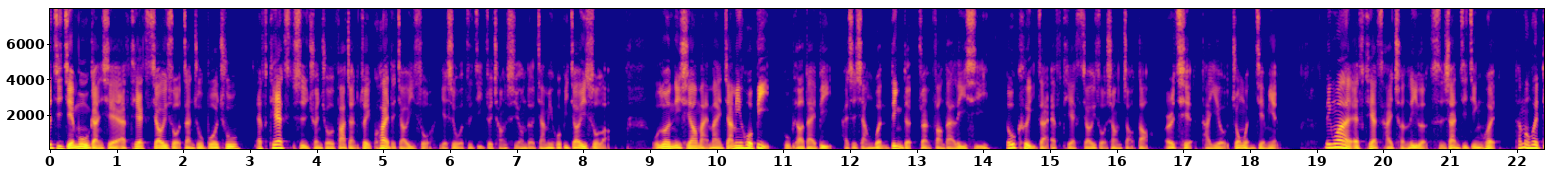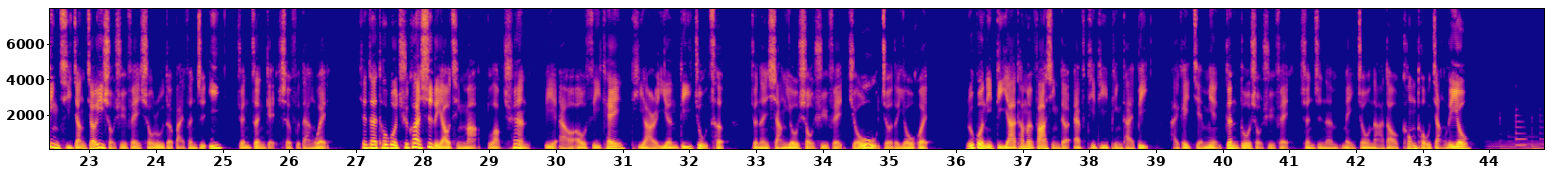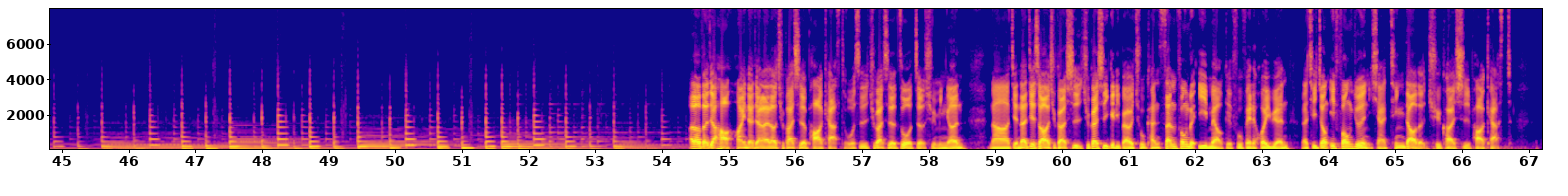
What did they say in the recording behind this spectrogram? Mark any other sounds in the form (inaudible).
这集节目感谢 FTX 交易所赞助播出。FTX 是全球发展最快的交易所，也是我自己最常使用的加密货币交易所了。无论你是要买卖加密货币、股票代币，还是想稳定的赚放贷利息，都可以在 FTX 交易所上找到，而且它也有中文界面。另外，FTX 还成立了慈善基金会，他们会定期将交易手续费收入的百分之一捐赠给社福单位。现在透过区块式的邀请码 Blockchain。B L O C K T R E N D 注册就能享有手续费九五折的优惠。如果你抵押他们发行的 F T T 平台币，还可以减免更多手续费，甚至能每周拿到空头奖励哦。Hello，大家好，欢迎大家来到区块市的 Podcast，我是区块市的作者许明恩。那简单介绍区块市，区块市一个礼拜会出刊三封的 email 给付费的会员，那其中一封就是你现在听到的区块市 Podcast，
